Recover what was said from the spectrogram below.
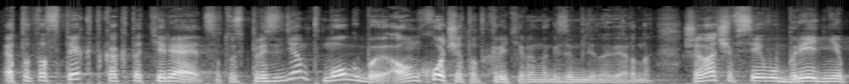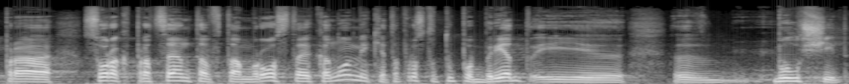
этот аспект как-то теряется. То есть президент мог бы, а он хочет открыть рынок земли, наверное, что иначе все его бредни про 40% там, роста экономики, это просто тупо бред и э, bullshit.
